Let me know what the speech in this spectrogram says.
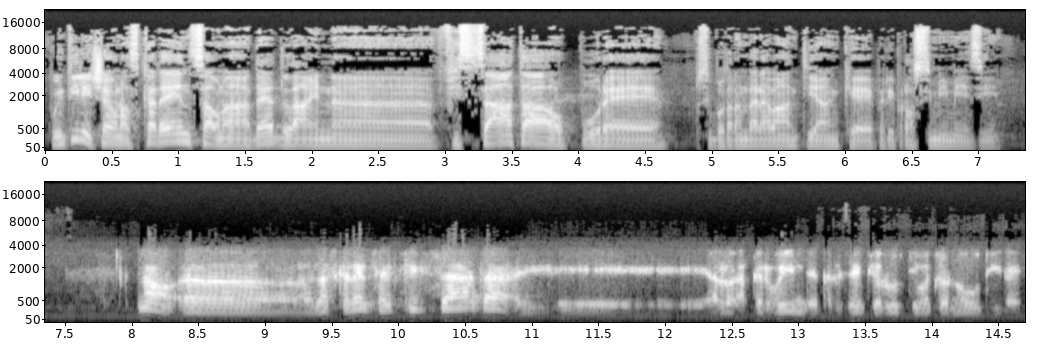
Quintili c'è una scadenza, una deadline eh, fissata oppure si potrà andare avanti anche per i prossimi mesi? No, uh, la scadenza è fissata. E, allora, per Wind, per esempio, l'ultimo giorno utile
